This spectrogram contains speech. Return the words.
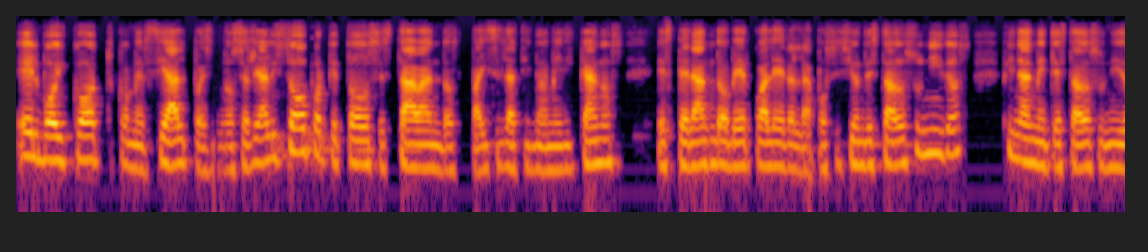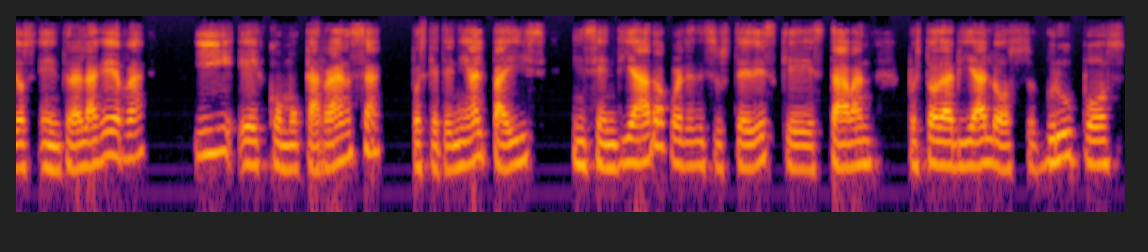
El boicot comercial pues no se realizó porque todos estaban los países latinoamericanos esperando ver cuál era la posición de Estados Unidos. Finalmente Estados Unidos entra a la guerra y eh, como Carranza pues que tenía el país incendiado, acuérdense ustedes que estaban pues todavía los grupos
